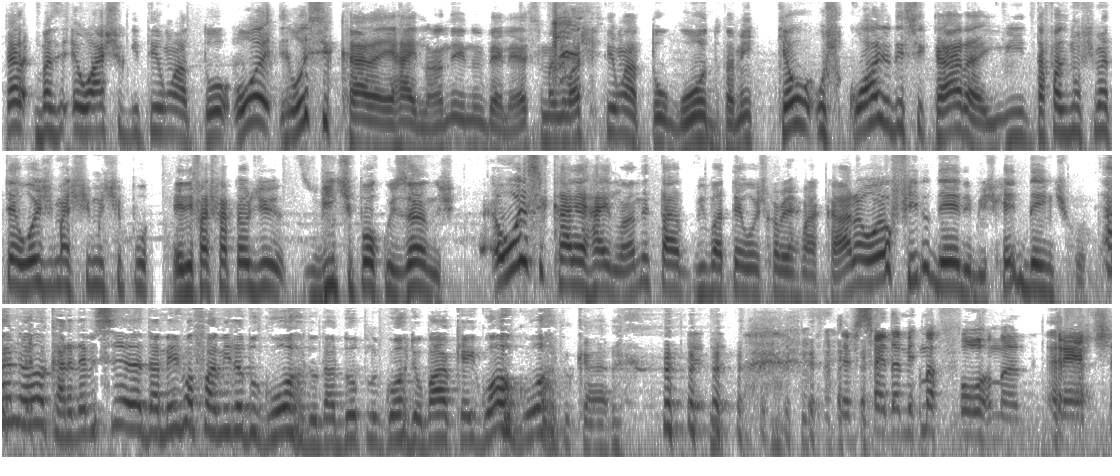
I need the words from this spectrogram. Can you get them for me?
Cara, mas eu acho que tem um ator. Ou, ou esse cara é Highlander e não envelhece, mas eu acho que tem um ator gordo também, que é o, os desse cara, e tá fazendo um filme até hoje, mas filme tipo. Ele faz papel de 20 e poucos anos. Ou esse cara é Highlander e tá vivo até hoje com a mesma cara, ou é o filho dele, bicho, que é idêntico. Ah, não, cara, deve ser da mesma família do gordo, da dupla gordo e o mago, que é igual o gordo, cara. Deve sair da mesma forma, trash.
